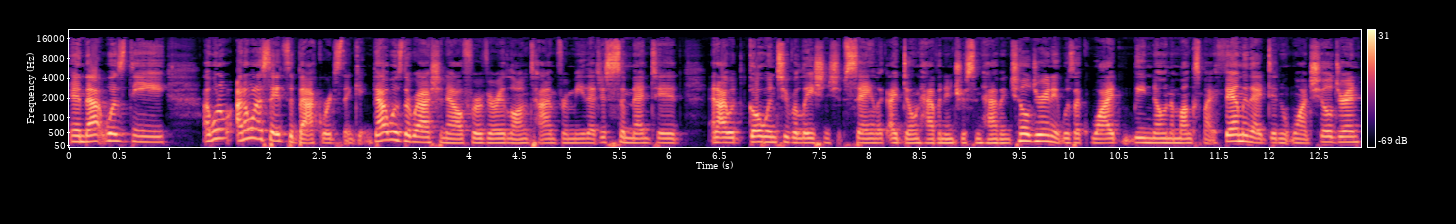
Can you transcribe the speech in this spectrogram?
And that was the I want I don't want to say it's the backwards thinking. That was the rationale for a very long time for me that just cemented and I would go into relationships saying like I don't have an interest in having children. It was like widely known amongst my family that I didn't want children.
